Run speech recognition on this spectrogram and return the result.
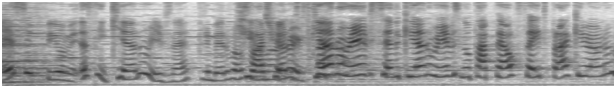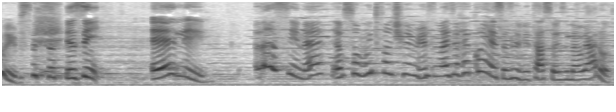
Esse filme, assim, Keanu Reeves, né? Primeiro vamos falar de Keanu Keanu Reeves. Keanu Reeves sendo Keanu Reeves no papel feito pra Keanu Reeves. E assim, ele. Assim, né? Eu sou muito fã de Keanu Reeves, mas eu reconheço as limitações do meu garoto.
